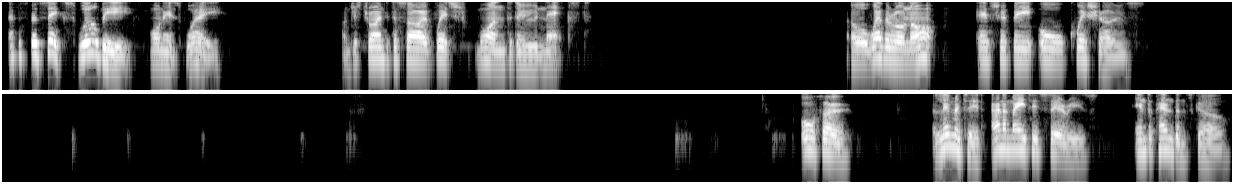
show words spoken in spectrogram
Episode 6 will be on its way. I'm just trying to decide which one to do next. Or whether or not it should be all quiz shows. Also, limited animated series, Independence Girl,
